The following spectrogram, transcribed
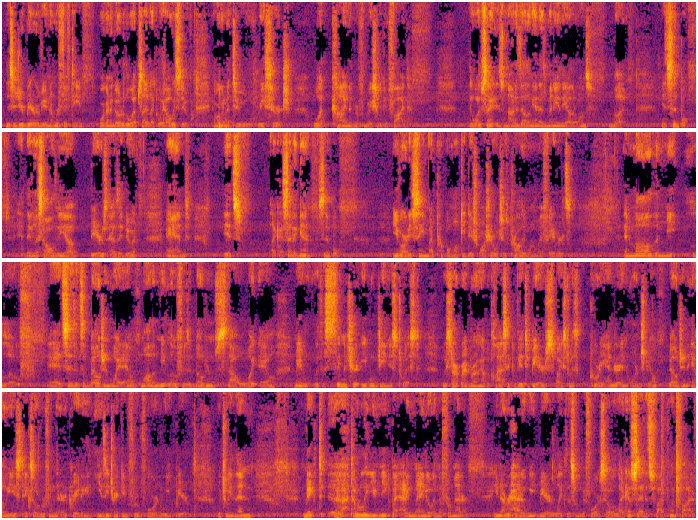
this is your beer review number 15. We're going to go to the website like we always do, and we're going to do research what kind of information we can find. The website is not as elegant as many of the other ones, but it's simple. They list all the uh, beers as they do it, and it's, like I said again, simple. You've already seen my Purple Monkey dishwasher, which is probably one of my favorites. And Ma the Meat Loaf. It says it's a Belgian white ale. Ma the Meatloaf is a Belgian style white ale made with a signature evil genius twist. We start by brewing up a classic Vit beer spiced with coriander and orange peel. Belgian ale yeast takes over from there, creating an easy drinking, fruit forward wheat beer, which we then make t- uh, totally unique by adding mango in the fermenter. You never had a wheat beer like this one before, so like I said, it's 5.5.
